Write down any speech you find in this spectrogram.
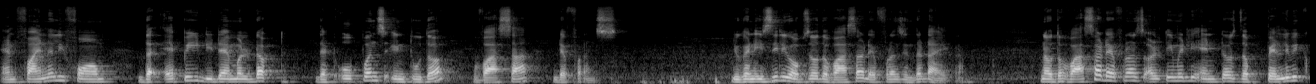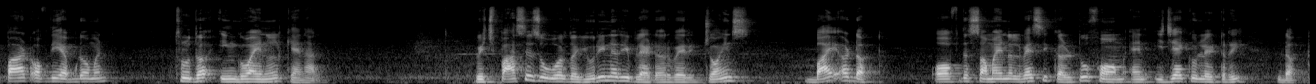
and finally form the epididymal duct that opens into the vasa deferens. You can easily observe the vasa deferens in the diagram. Now the vasa deferens ultimately enters the pelvic part of the abdomen through the inguinal canal which passes over the urinary bladder where it joins by a duct of the seminal vesicle to form an ejaculatory duct.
